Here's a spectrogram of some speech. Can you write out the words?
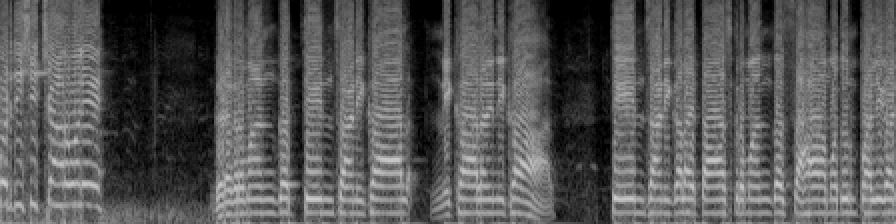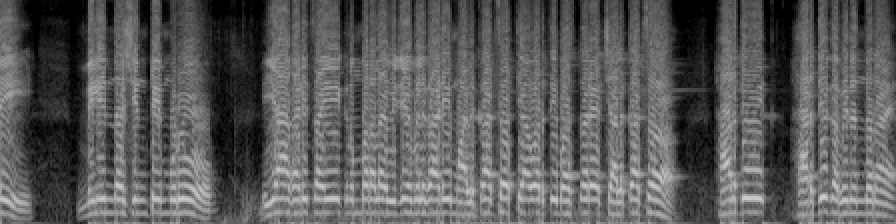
पडदिशी चार वाले गड क्रमांक तीनचा निकाल निकाल आणि निकाल. तीनचा निकाल आहे तास क्रमांक सहा मधून पाली गाडी मिलिंद शिंगटे मुरुम. या गाडीचा एक नंबर आला विजय बैलगाडी. मालकाचं त्यावरती बसणाऱ्या चालकाचं हार्दिक हार्दिक अभिनंदन आहे.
